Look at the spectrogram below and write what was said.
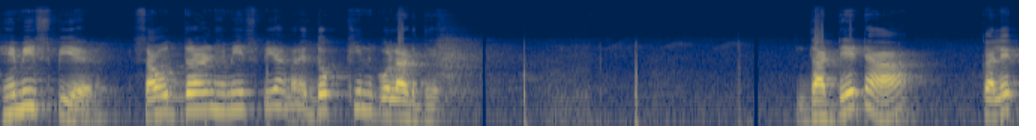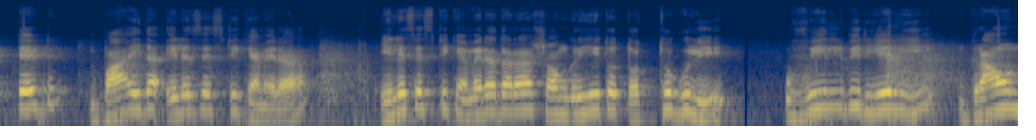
hemisphere southern hemisphere মানে দক্ষিণ গোলার্ধে। The data collected by the LSST camera LSST camera দ্বারা সংগৃহীত তথ্যগুলি will be really ground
